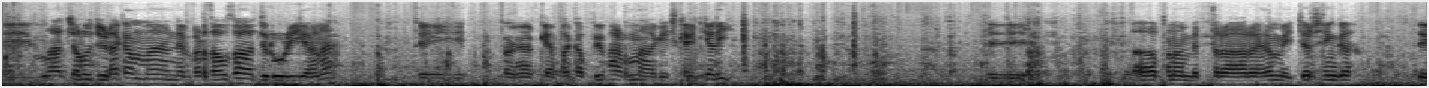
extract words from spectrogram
ਤੇ ਮੈਂ ਚਲੋ ਜਿਹੜਾ ਕੰਮ ਨਿਬੜਦਾ ਉਹ ਤਾਂ ਜ਼ਰੂਰੀ ਆ ਨਾ। ਤੇ ਤਾਂ ਕਰਕੇ ਆਪਾਂ ਕਾਪੀ ਫੜਨ ਆ ਗਏ ਸਕਾਈਟੀ ਵਾਲੀ। ਤੇ ਆਹ ਆਪਣਾ ਮਿੱਤਰ ਆ ਰਿਹਾ ਮੇਜਰ ਸਿੰਘ ਤੇ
